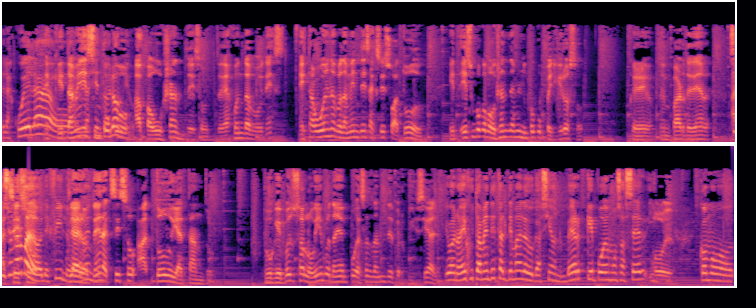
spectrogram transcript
de la escuela Es que o también es un poco apabullante eso, te das cuenta porque tenés- está bueno, pero también tenés acceso a todo. Es un poco apabullante también, un poco peligroso, creo, en parte tener Sí, es un arma de doble filo, Claro, obviamente. tener acceso a todo y a tanto. Porque puedes usarlo bien, pero también puede ser totalmente perjudicial. Y bueno, ahí justamente está el tema de la educación, ver qué podemos hacer y Obvio. Cómo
